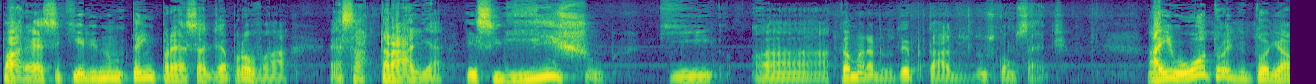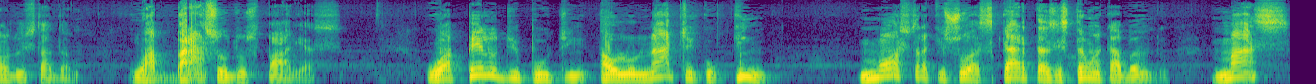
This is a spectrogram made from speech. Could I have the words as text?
parece que ele não tem pressa de aprovar essa tralha, esse lixo que a Câmara dos Deputados nos concede. Aí o outro editorial do Estadão, o abraço dos párias. O apelo de Putin ao lunático Kim mostra que suas cartas estão acabando, mas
